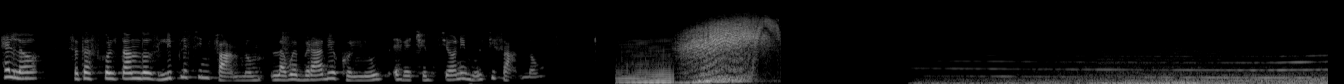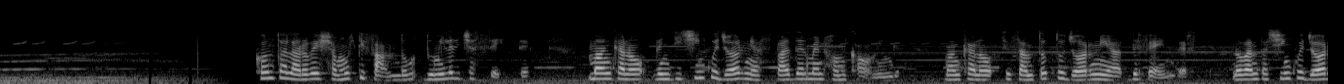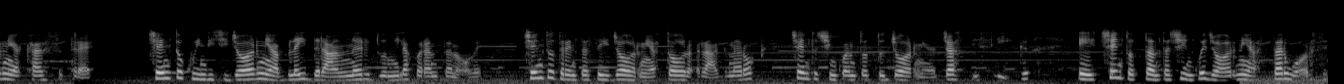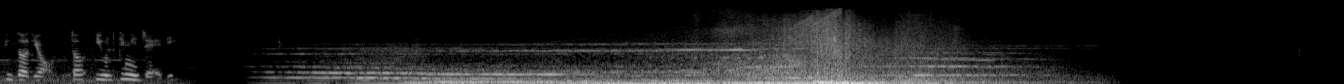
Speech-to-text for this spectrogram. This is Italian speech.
Hello, state ascoltando Sleepless in Fandom, la web radio con news e recensioni multifandom. Conto alla rovescia multifandom 2017. Mancano 25 giorni a Spider-Man Homecoming. Mancano 68 giorni a Defenders. 95 giorni a Cars 3. 115 giorni a Blade Runner 2049. 136 giorni a Thor Ragnarok. 158 giorni a Justice League e 185 giorni a Star Wars Episodio 8 Gli ultimi Jedi.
